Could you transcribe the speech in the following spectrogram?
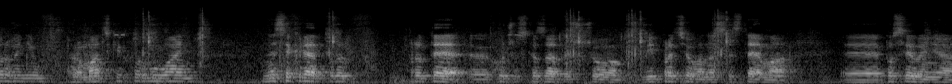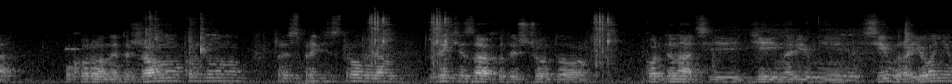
органів, громадських формувань. Не секрет про, про те, е, хочу сказати, що відпрацьована система е, посилення охорони державного кордону Придністров'ям, вжиті заходи щодо координації дій на рівні сіл, районів.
